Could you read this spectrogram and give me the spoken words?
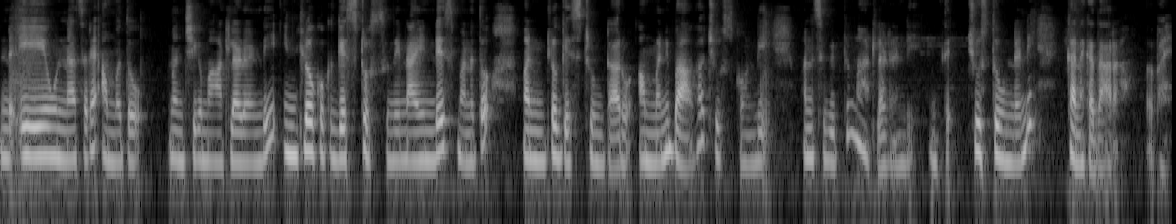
అండ్ ఏ ఉన్నా సరే అమ్మతో మంచిగా మాట్లాడండి. ఇంట్లోకి ఒక గెస్ట్ వస్తుంది నైన్ డేస్ మనతో మన ఇంట్లో గెస్ట్ ఉంటారు అమ్మని బాగా చూసుకోండి. మనసు విప్పి మాట్లాడండి. అంతే చూస్తూ ఉండండి. కనకదార బాయ్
